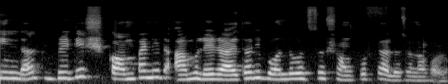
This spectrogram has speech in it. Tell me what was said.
তিন দাগ ব্রিটিশ কোম্পানির আমলে রায়তারি বন্দোবস্ত সম্পর্কে আলোচনা করো।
